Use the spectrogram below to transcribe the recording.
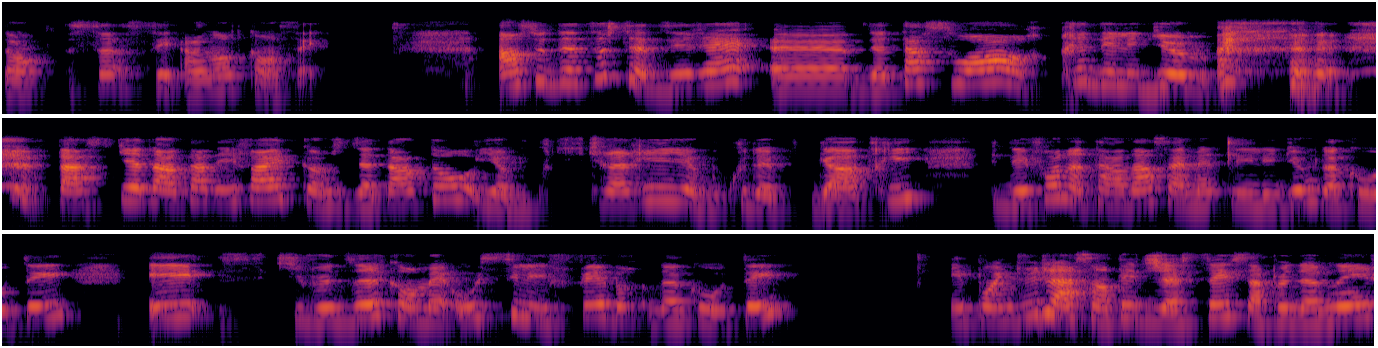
Donc, ça, c'est un autre conseil. Ensuite de ça, je te dirais euh, de t'asseoir près des légumes. Parce que dans le temps des fêtes, comme je disais tantôt, il y a beaucoup de sucreries, il y a beaucoup de gâteries. Puis des fois, on a tendance à mettre les légumes de côté. Et ce qui veut dire qu'on met aussi les fibres de côté. Et point de vue de la santé digestive, ça peut devenir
